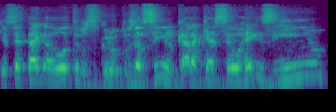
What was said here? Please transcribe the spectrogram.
Porque você pega outros grupos assim, o cara quer ser o reizinho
